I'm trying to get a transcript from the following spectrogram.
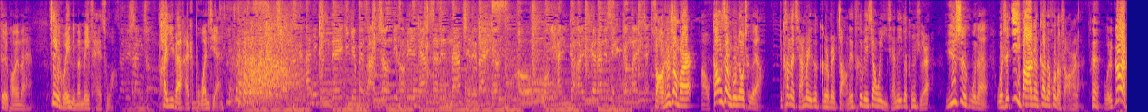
对，朋友们，这回你们没猜错，他依然还是不还钱。早上上班啊，我刚上公交车呀，就看到前面一个哥们长得特别像我以前的一个同学。于是乎呢，我是一巴掌干到后脑勺上了。哼，我说哥们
